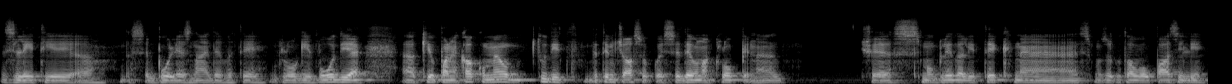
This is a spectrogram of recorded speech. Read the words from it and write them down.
z leti, eh, da se bolje znajde v tej vlogi vodje, eh, ki jo pa nekako imel tudi v tem času, ko je sedel na klopi. Ne. Če smo gledali tekme, smo zagotovo opazili,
